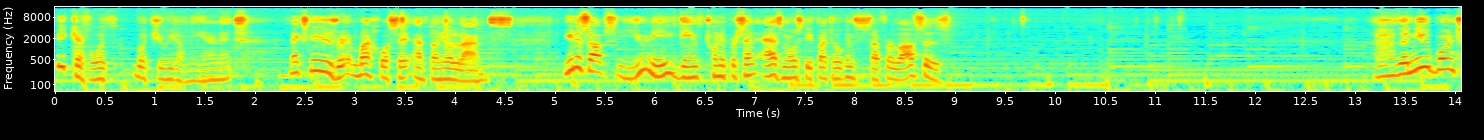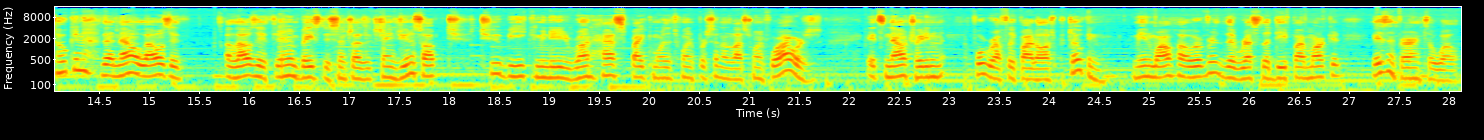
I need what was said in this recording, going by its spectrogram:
Be careful with what you read on the internet. Next news written by Jose Antonio Lanz. Uniswap's Uni gains 20% as most DeFi tokens suffer losses. Uh, the newborn token that now allows it allows the Ethereum-based decentralized exchange Uniswap to be community-run has spiked more than 20% in the last 24 hours. It's now trading for roughly $5 per token. Meanwhile, however, the rest of the DeFi market isn't faring so well.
